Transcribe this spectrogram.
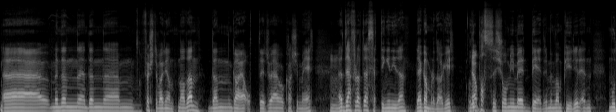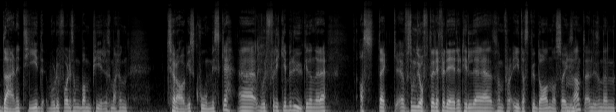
Uh, men den, den um, første varianten av den, den ga jeg åtter, tror jeg, og kanskje mer. mm. Uh, det er fordi det er settingen i den. Det er gamle dager. Og Ja. det passer så mye mer bedre med vampyrer enn moderne tid, hvor du får liksom vampyrer som er sånn tragisk komiske. Hvorfor ikke bruke den derre Aztek, eh, som du ofte refererer til eh, som fra Ida Dawn også, ikke Mm. sant? Eh, Liksom den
